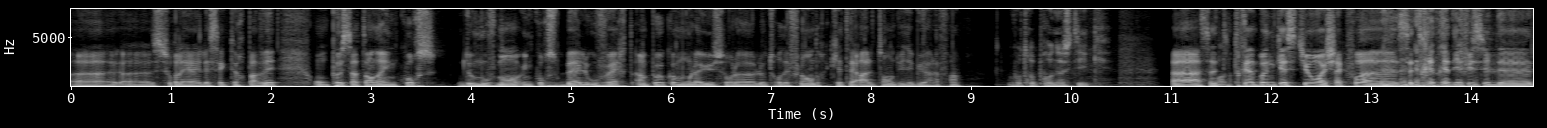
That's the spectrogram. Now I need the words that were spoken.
euh, euh, sur les, secteurs pavés. On peut s'attendre à une course de mouvement, une course belle, ouverte, un peu comme on l'a eu sur le, Tour des Flandres, qui était haletant du début à la fin. Votre pronostic? Ah, c'est une très bonne question et chaque fois euh, c'est très très difficile de,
